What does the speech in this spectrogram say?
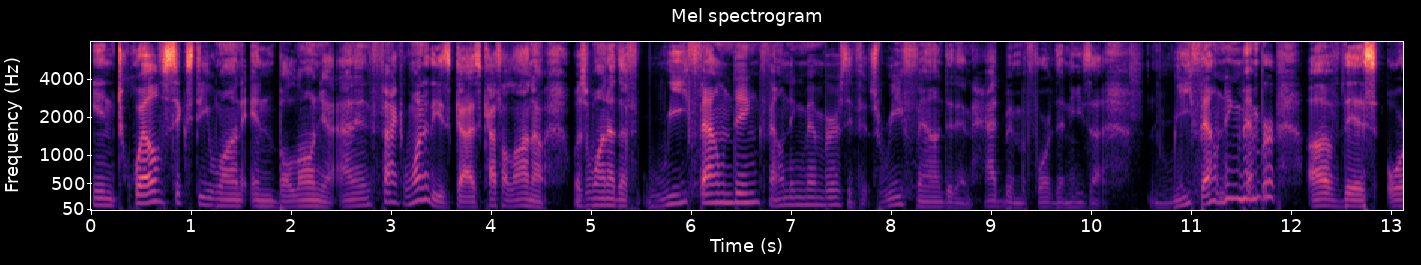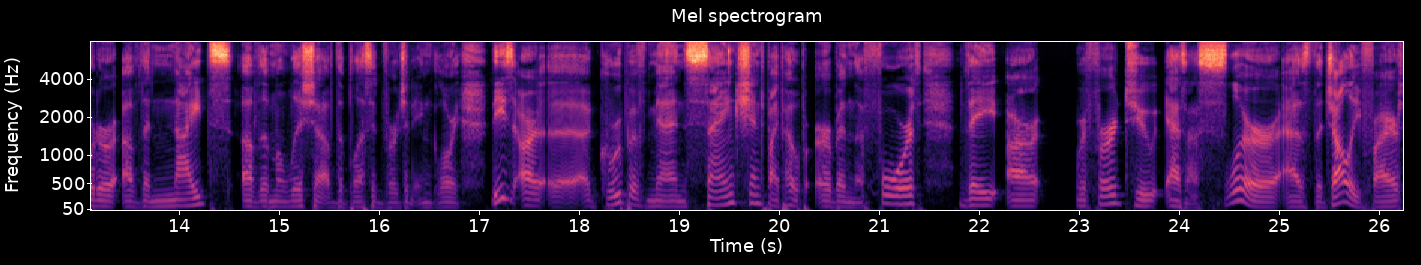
in 1261 in Bologna. And in fact, one of these guys, Catalano, was one of the refounding founding members. If it's refounded and had been before, then he's a refounding member of this order of the Knights of the Militia of the Blessed Virgin in Glory. These are a group of men sanctioned by Pope Urban IV. They are referred to as a slur as the Jolly Friars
